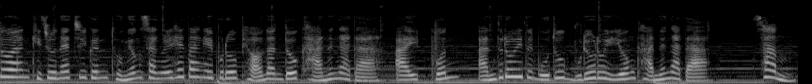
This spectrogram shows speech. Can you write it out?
또한 기존에 찍은 동영상을 해당 앱으로 변환도 가능하다. 아이폰, 안드로이드 모두 무료로 이용 가능하다. 3.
